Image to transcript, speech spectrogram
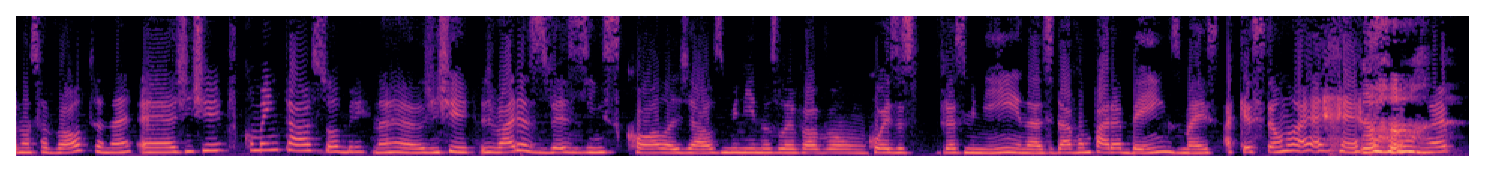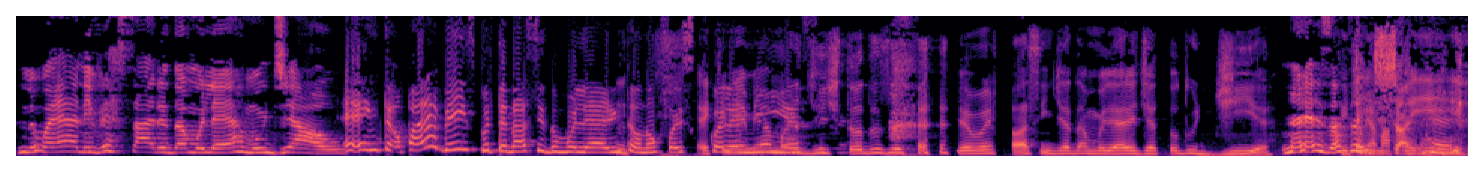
nossa volta, né? É, a gente comentar sobre, né? A gente várias vezes em escola já os meninos levavam coisas para as meninas e davam parabéns, mas a questão não é essa. Não é... não é aniversário da mulher mundial. É, então, parabéns por ter nascido mulher, então, não foi escolha é que nem minha. Minha mãe diz todos. minha mãe fala assim: dia da mulher é dia todo dia. É, exatamente. Isso aí.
